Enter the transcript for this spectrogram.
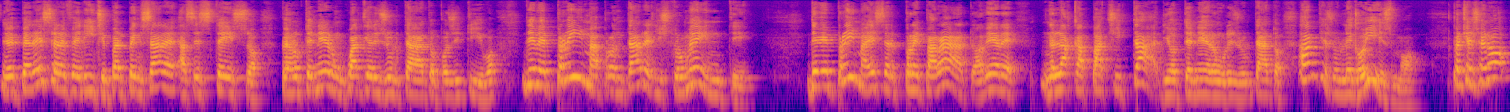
per essere felici, per pensare a se stesso, per ottenere un qualche risultato positivo, deve prima approntare gli strumenti, deve prima essere preparato, avere la capacità di ottenere un risultato, anche sull'egoismo, perché se no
